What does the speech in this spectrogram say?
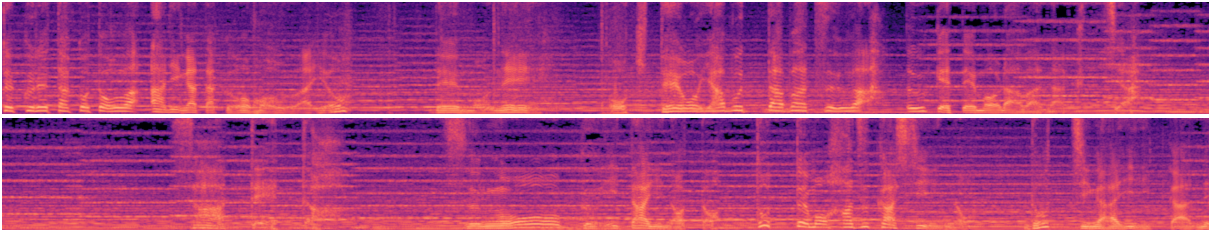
てくれたことはありがたく思うわよ。でもね掟を破った罰は受けてもらわなくちゃ。さてとすごく痛いのととっても恥ずかしいの。どっちがいいかね。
